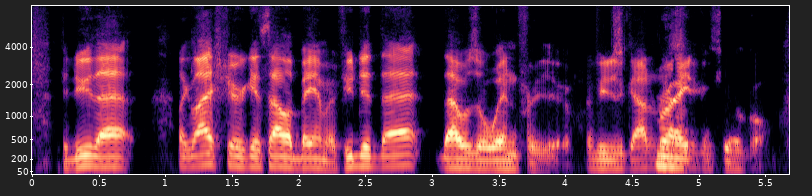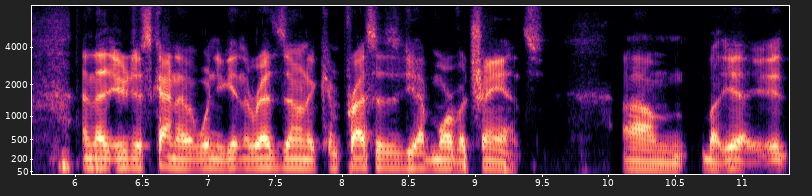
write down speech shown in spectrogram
If you do that, like last year against Alabama, if you did that, that was a win for you. If you just got him right. to kick a field goal, and that you just kind of when you get in the red zone, it compresses. You have more of a chance. Um, but yeah, it,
